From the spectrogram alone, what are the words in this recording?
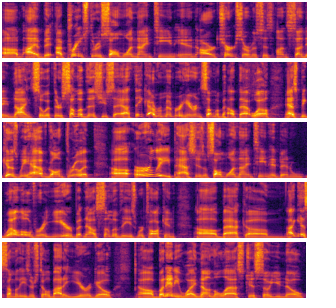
um, I have been, I preached through Psalm 119 in our church services on Sunday night. So if there's some of this you say, I think I remember hearing something about that. Well, that's because we have gone through it. Uh, early passages of Psalm 119 had been well over a year, but now some of these we're talking uh, back, um, I guess some of these are still about a year ago. Uh, but anyway, nonetheless, just so you know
